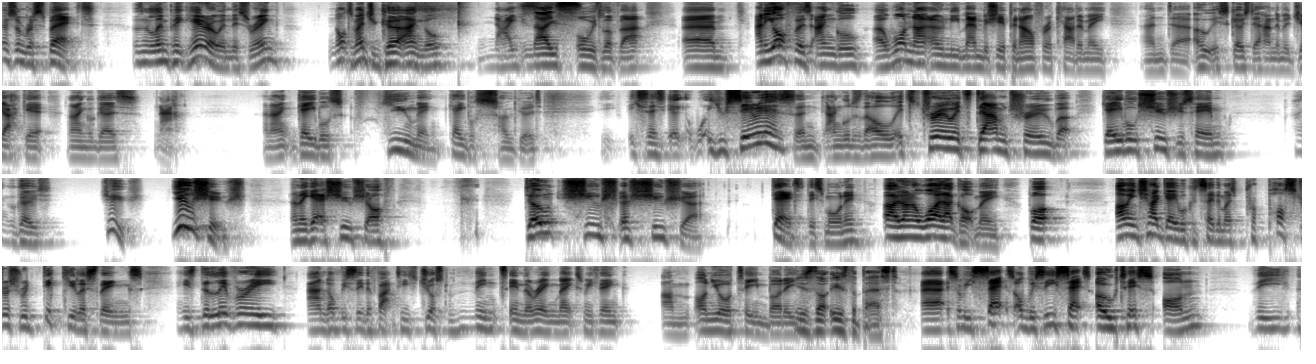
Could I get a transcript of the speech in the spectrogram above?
show some respect. There's an Olympic hero in this ring, not to mention Kurt Angle. Nice. Nice. Always love that. Um, and he offers Angle a one night only membership in Alpha Academy. And uh, Otis goes to hand him a jacket, and Angle goes, Nah. And Ang- Gable's fuming. Gable's so good. He- He says, "Uh, Are you serious? And Angle does the whole, It's true, it's damn true. But Gable shooshes him. Angle goes, Shoosh. You shoosh. And they get a shoosh off. Don't shoosh a shoosher. Dead this morning. I don't know why that got me. But, I mean, Chad Gable could say the most preposterous, ridiculous things. His delivery and obviously the fact he's just mint in the ring makes me think, I'm on your team, buddy. He's the he's the best. Uh, so he sets, obviously, he sets Otis on the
